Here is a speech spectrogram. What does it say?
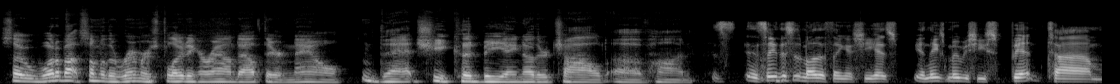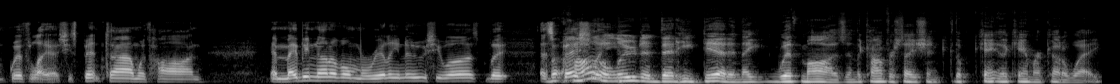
So, what about some of the rumors floating around out there now that she could be another child of Han? And see, this is another thing is she has in these movies she spent time with Leia. She spent time with Han, and maybe none of them really knew who she was, but But Han alluded that he did, and they with Maz in the conversation, the, the camera cut away.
